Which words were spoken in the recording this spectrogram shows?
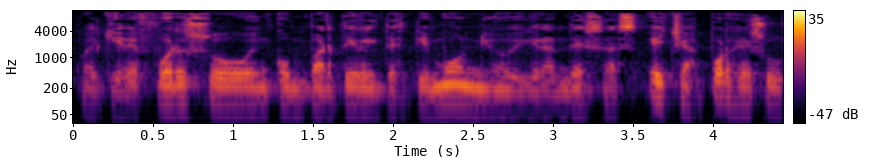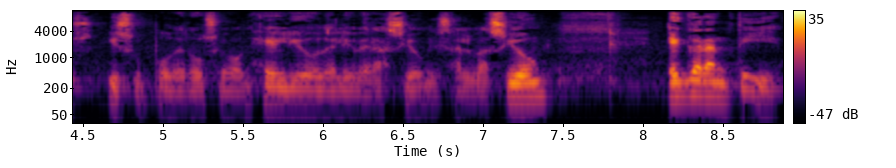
cualquier esfuerzo en compartir el testimonio y grandezas hechas por Jesús y su poderoso evangelio de liberación y salvación es garantía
